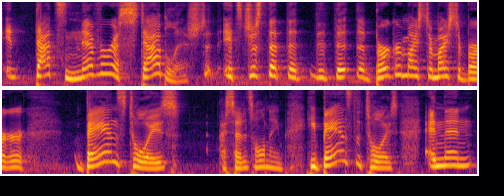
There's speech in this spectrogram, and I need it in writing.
it, that's never established. It's just that the the, the, the Burgermeister Meisterburger bans toys. I said his whole name. He bans the toys, and then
